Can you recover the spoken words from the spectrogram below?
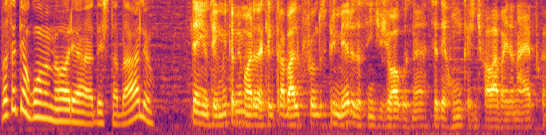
Você tem alguma memória deste trabalho? Tenho, tenho muita memória daquele trabalho, porque foi um dos primeiros, assim, de jogos, né? CD-ROM, que a gente falava ainda na época.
